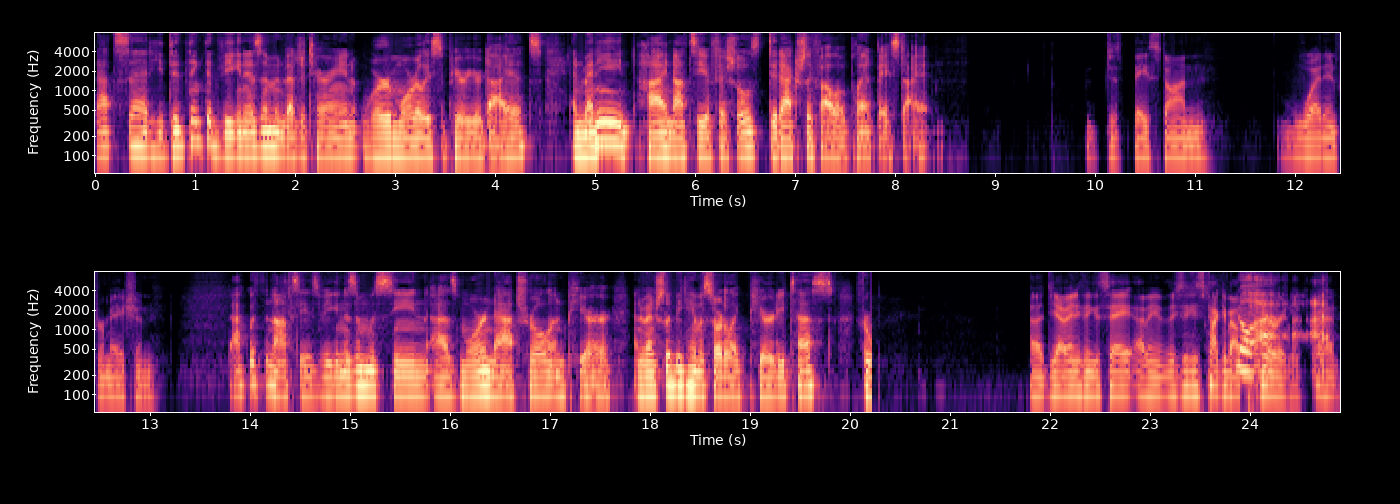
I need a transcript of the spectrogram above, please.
That said, he did think that veganism and vegetarian were morally superior diets, and many high Nazi officials did actually follow a plant based diet. Just based on what information? Back with the Nazis, veganism was seen as more natural and pure, and eventually became a sort of like purity test for. Uh, do you have anything to say? I mean, he's talking about no, purity. I, Go ahead.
